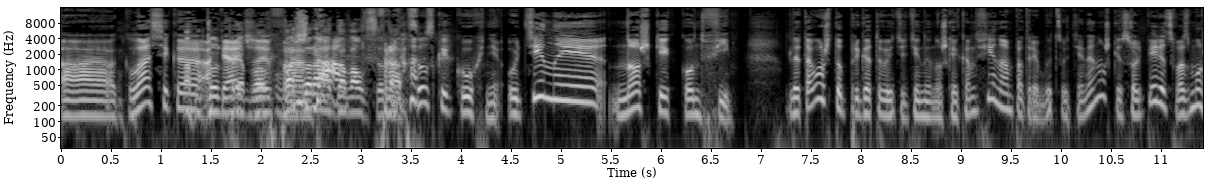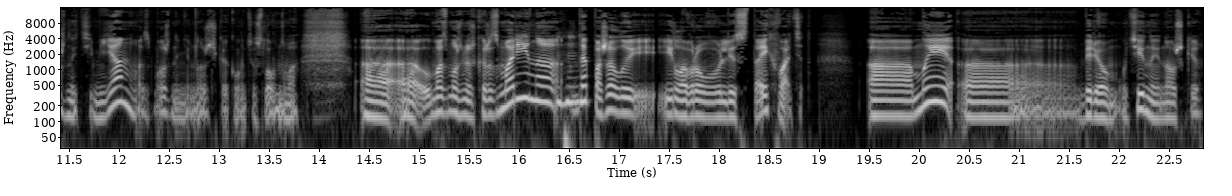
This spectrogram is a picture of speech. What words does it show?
А, классика, Антон опять же, возрадовался, французской да. кухни. Утиные ножки конфи. Для того, чтобы приготовить утиные ножки конфи, нам потребуются утиные ножки, соль, перец, возможно, тимьян, возможно, немножечко какого-нибудь условного, а, а, возможно, немножко розмарина, угу. да, пожалуй, и лаврового листа, и хватит. А, мы а, берем утиные ножки,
